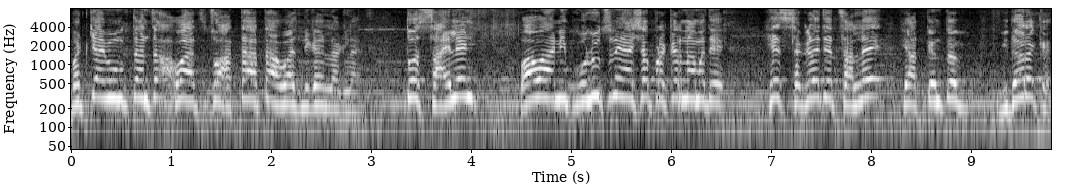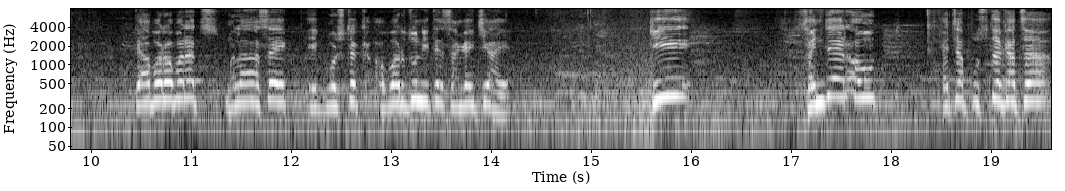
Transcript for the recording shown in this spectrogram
भटक्या विमुक्तांचा आवाज जो आता आता आवाज निघायला लागला आहे तो सायलेंट व्हावा आणि बोलूच नाही अशा प्रकरणामध्ये हे सगळं जे चाललं आहे हे अत्यंत विदारक आहे. त्याबरोबरच मला असं एक एक गोष्ट आवर्जून इथे सांगायची आहे की संजय राऊत ह्याच्या पुस्तकाचं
